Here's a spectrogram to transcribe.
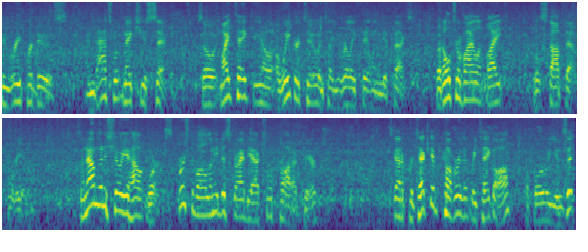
to reproduce, and that's what makes you sick. So it might take you know a week or two until you're really feeling the effects, but ultraviolet light will stop that for you. So now I'm going to show you how it works. First of all, let me describe the actual product here. It's got a protective cover that we take off before we use it.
